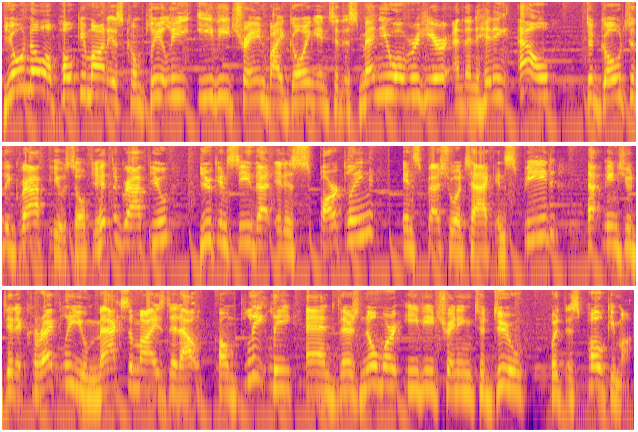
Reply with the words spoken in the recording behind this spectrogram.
You'll know a Pokemon is completely EV trained by going into this menu over here and then hitting L to go to the graph view. So if you hit the graph view, you can see that it is sparkling in special attack and speed. That means you did it correctly. You maximized it out completely, and there's no more EV training to do with this Pokemon.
